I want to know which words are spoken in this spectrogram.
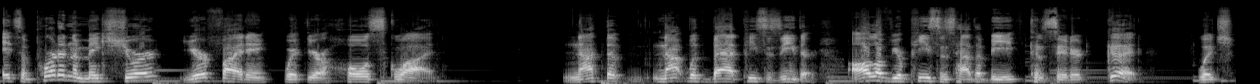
it's important to make sure you're fighting with your whole squad. Not the not with bad pieces either. All of your pieces have to be considered good, which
